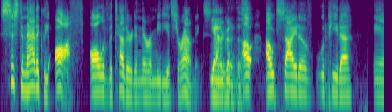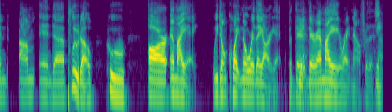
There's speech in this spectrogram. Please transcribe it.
systematically off all of the tethered in their immediate surroundings. Yeah, they're good at this. Out, outside of Lupita and um and uh, Pluto, who are MIA. We don't quite know where they are yet, but they're Yeah. they're MIA right now for this. Yeah.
